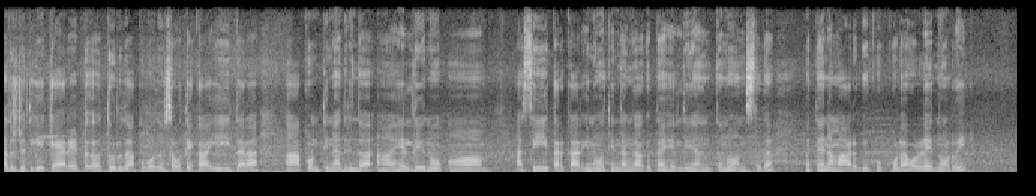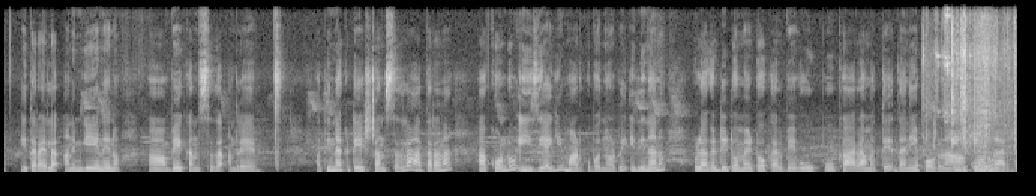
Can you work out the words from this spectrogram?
ಅದ್ರ ಜೊತೆಗೆ ಕ್ಯಾರೆಟ್ ತುರಿದು ಹಾಕೋಬೋದು, ಸೌತೆಕಾಯಿ ಈ ಥರ ಹಾಕ್ಕೊಂಡು ತಿನ್ನೋದ್ರಿಂದ ಹೆಲ್ದಿನೂ ಹಸಿ ತರಕಾರಿನೂ ತಿಂದಂಗೆ ಆಗುತ್ತೆ, ಹೆಲ್ದಿ ಅಂತಲೂ ಅನಿಸ್ತದೆ. ಮತ್ತು ನಮ್ಮ ಆರೋಗ್ಯಕ್ಕೂ ಕೂಡ ಒಳ್ಳೇದು ನೋಡ್ರಿ. ಈ ಥರ ಎಲ್ಲ ನಿಮಗೆ ಏನೇನು ಬೇಕು ಅನಿಸ್ತದ ಅಂದರೆ ತಿನ್ನೋಕೆ ಟೇಸ್ಟ್ ಅನಿಸ್ತದಲ್ಲ ಆ ಥರನ ಹಾಕ್ಕೊಂಡು ಈಸಿಯಾಗಿ ಮಾಡ್ಕೊಬೋದು ನೋಡಿರಿ. ಇಲ್ಲಿ ನಾನು ಉಳ್ಳಾಗಡ್ಡಿ ಟೊಮೆಟೊ ಕರಿಬೇವು ಉಪ್ಪು ಖಾರ ಮತ್ತು ಧನಿಯಾ ಪೌಡ್ರನ್ನ ಹಾಕೊಂಡು ಅರ್ಧ.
